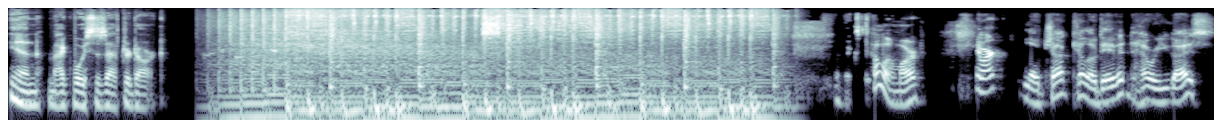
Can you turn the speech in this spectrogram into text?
in Mac Voices After Dark. Hello, Mark. Hey, Mark. Hello, Chuck. Hello, David. How are you guys?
